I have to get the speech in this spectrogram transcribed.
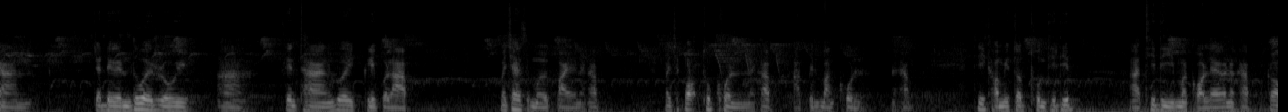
การจะเดินด้วยโรยเส้นทางด้วยกลีบกุหลาบ ไม่ใช่เสมอไปนะครับไม่เฉพาะทุกคนนะครับอาจเป็นบางคนนะครับ ที่เขามีต้นทุนที่ดีอ่าที่ดีมาก่อนแล้วนะครับ ก็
